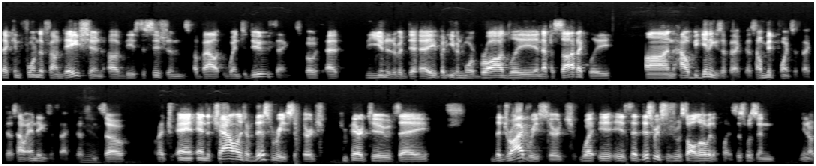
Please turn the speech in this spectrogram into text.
that can form the foundation of these decisions about when to do things, both at the unit of a day, but even more broadly and episodically on how beginnings affect us, how midpoints affect us, how endings affect us. Yeah. And so and, and the challenge of this research compared to say the drive research what is that this research was all over the place this was in you know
